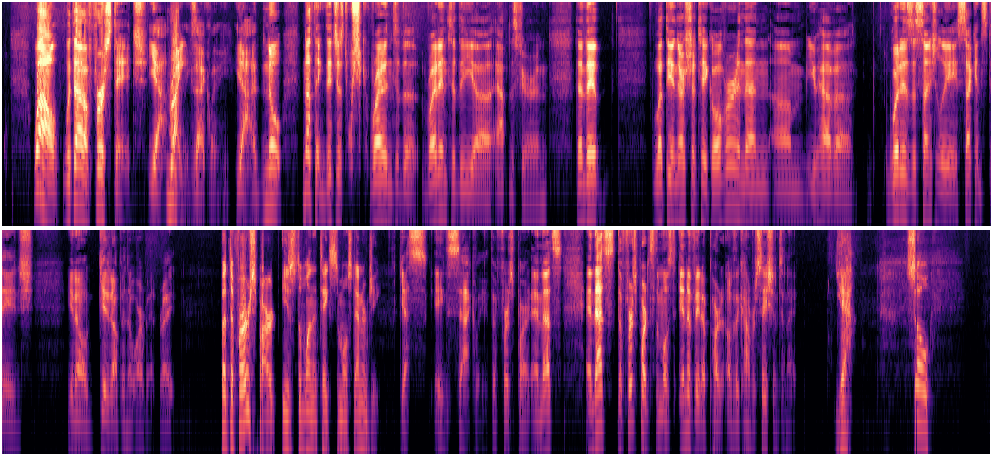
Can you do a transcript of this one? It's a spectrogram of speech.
well without a first stage yeah Right. exactly yeah no nothing they just whoosh, right into the right into the uh, atmosphere and then they let the inertia take over and then um, you have a what is essentially a second stage you know get it up into orbit right But the first part is the one that takes the most energy. Yes exactly the first part and that's and that's the first part's the most innovative part of the conversation tonight Yeah. So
